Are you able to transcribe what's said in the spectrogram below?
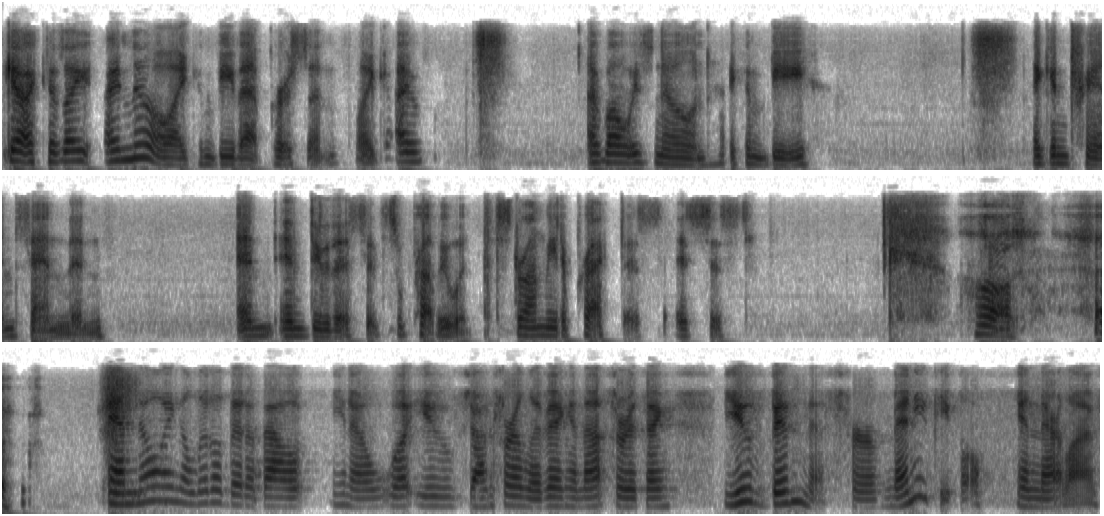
yeah, because I I know I can be that person. Like I've I've always known I can be. I can transcend and and and do this. It's probably what's drawn me to practice. It's just oh. Right. and knowing a little bit about you know what you've done for a living and that sort of thing You've been this for many people in their lives.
